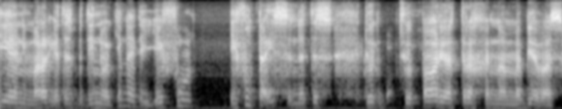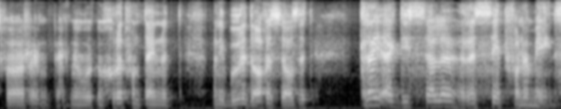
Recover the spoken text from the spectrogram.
tee en die middagetes bedien ook, jy net jy voel jy voel tuis en dit is toe ek so 'n paar jaar terug in Namibië was waar ek nou ook in Grootfontein met van die boere daar gesels het kry ek dieselfde resep van 'n mens.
